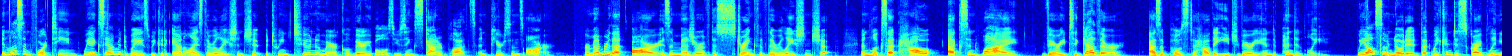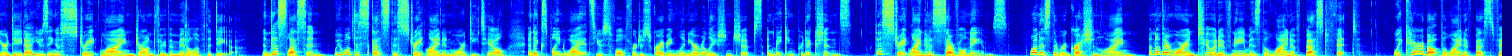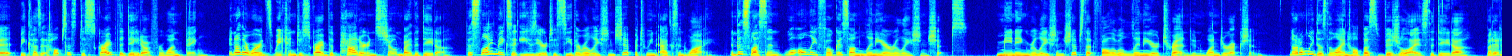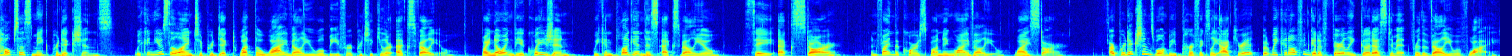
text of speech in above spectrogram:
In Lesson 14, we examined ways we could analyze the relationship between two numerical variables using scatter plots and Pearson's R. Remember that R is a measure of the strength of the relationship and looks at how x and y vary together as opposed to how they each vary independently. We also noted that we can describe linear data using a straight line drawn through the middle of the data. In this lesson, we will discuss this straight line in more detail and explain why it's useful for describing linear relationships and making predictions. This straight line has several names. One is the regression line. Another more intuitive name is the line of best fit. We care about the line of best fit because it helps us describe the data for one thing. In other words, we can describe the patterns shown by the data. This line makes it easier to see the relationship between x and y. In this lesson, we'll only focus on linear relationships, meaning relationships that follow a linear trend in one direction. Not only does the line help us visualize the data, but it helps us make predictions. We can use the line to predict what the y value will be for a particular x value. By knowing the equation, we can plug in this x value, say x star, and find the corresponding y value, y star. Our predictions won't be perfectly accurate, but we can often get a fairly good estimate for the value of y.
